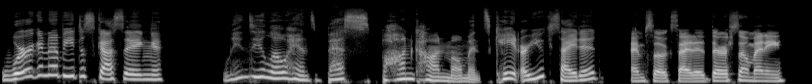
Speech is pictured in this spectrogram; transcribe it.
we're going to be discussing Lindsay Lohan's best SponCon moments. Kate, are you excited? I'm so excited. There are so many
